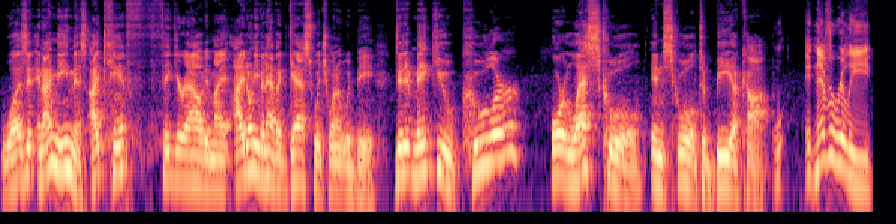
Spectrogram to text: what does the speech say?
Was it, and I mean this, I can't figure out in my, I don't even have a guess which one it would be. Did it make you cooler or less cool in school to be a cop? it never really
